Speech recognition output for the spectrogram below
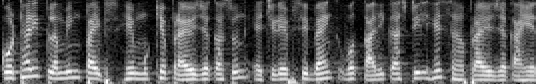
कोठारी प्लंबिंग पाईप्स हे मुख्य प्रायोजक असून H D F C bank व कालिका स्टील हे सहप्रायोजक आहेत.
